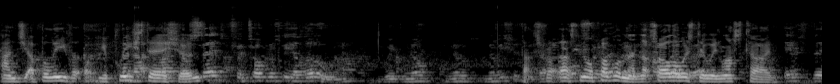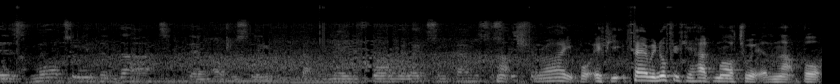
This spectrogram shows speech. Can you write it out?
and I believe your police and I, station. Like I've said photography alone with no no no issues. that's with right, that's no problem then. That's all I was doing last time. If there's more to it than that, then obviously that may formulate some kind of That's right, but if you, fair enough if you had more to it than that, but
